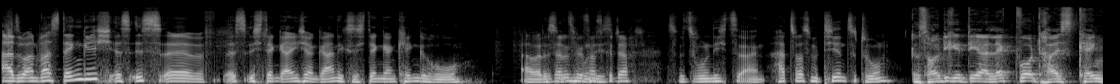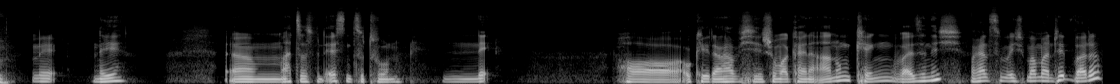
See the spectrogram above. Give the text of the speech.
Also an was denke ich? Es ist, äh, es, ich denke eigentlich an gar nichts. Ich denke an Känguru. Aber das, Das hab wird's ich mir wohl fast nicht, gedacht. Das wird wohl nicht sein. Hat es was mit Tieren zu tun? Das heutige Dialektwort heißt Keng. Nee. Nee. Ähm, hat es was mit Essen zu tun? Nee. Oh, okay, dann habe ich hier schon mal keine Ahnung. Keng, weiß ich nicht. Man kannst du, ich mach mal einen Tipp, warte.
